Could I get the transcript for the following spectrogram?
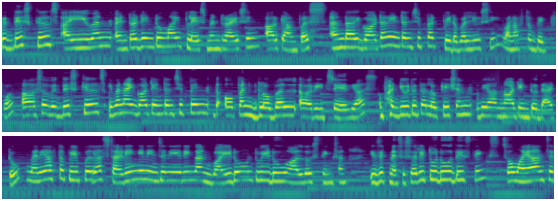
With these skills I even entered into my placement drives in our campus and I got an internship at PwC one of the big four. Uh, so with these skills even I got internship in the open global uh, reached areas but due to the location we are not into that too. Many of the people are studying in engineering and why don't we do all those things and is it necessary to do these things? So my answer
